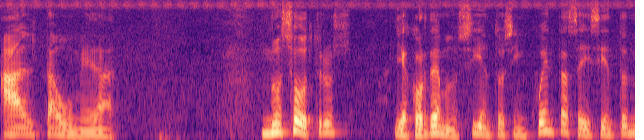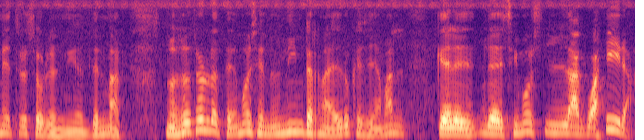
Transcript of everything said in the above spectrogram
alta humedad. Nosotros, y acordemos, 150, 600 metros sobre el nivel del mar. Nosotros la tenemos en un invernadero que se llama, que le, decimos La Guajira,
